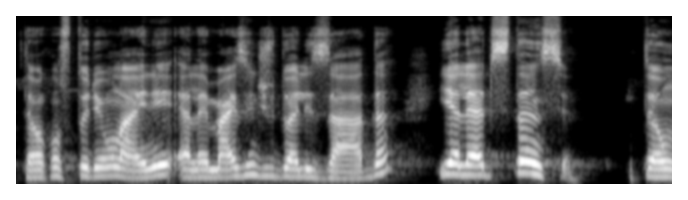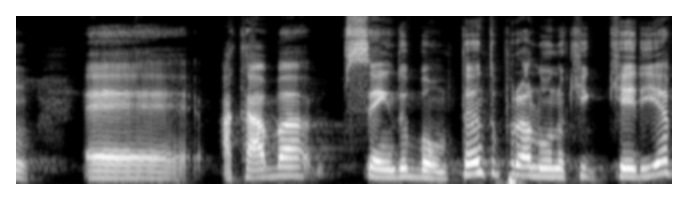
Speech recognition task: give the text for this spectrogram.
Então, a consultoria online ela é mais individualizada e ela é à distância. Então, é, acaba sendo bom tanto para o aluno que queria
